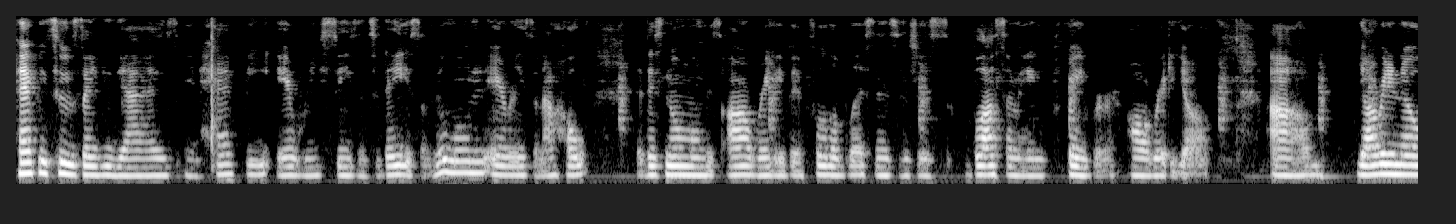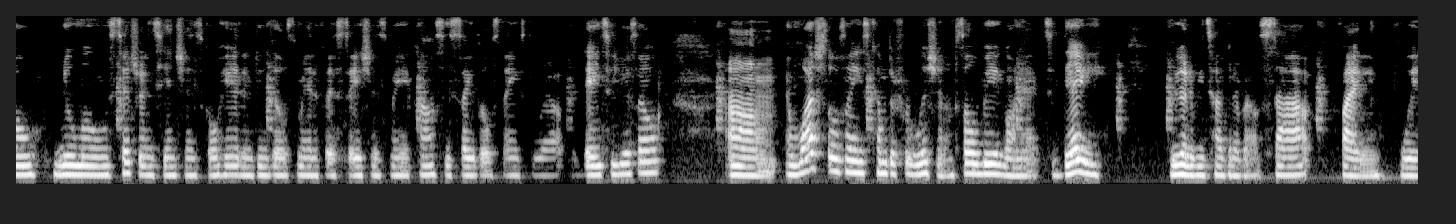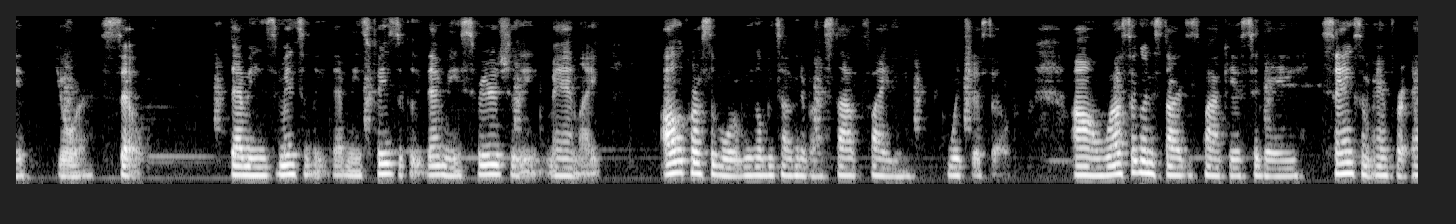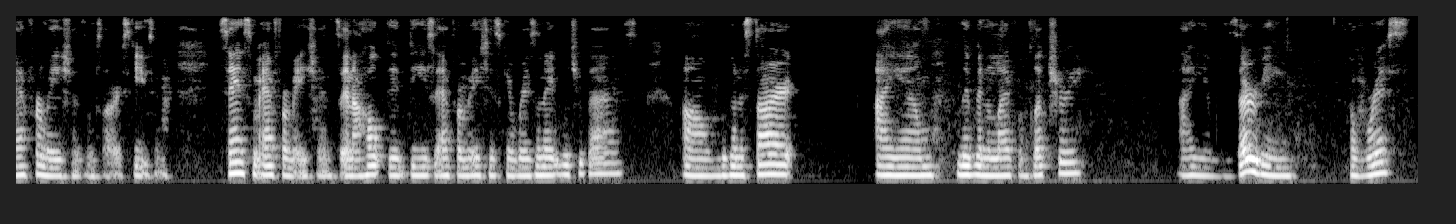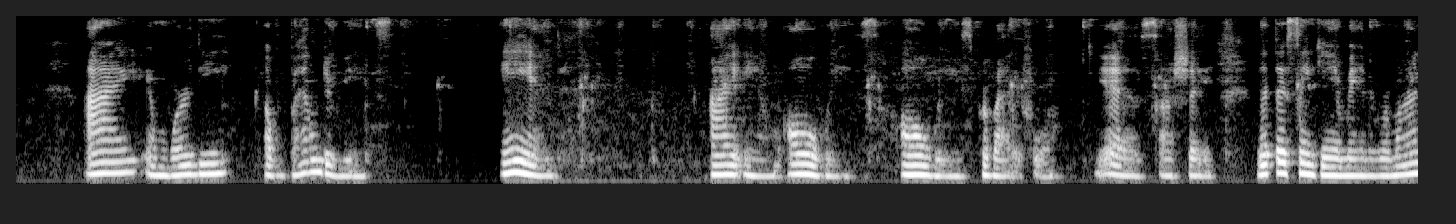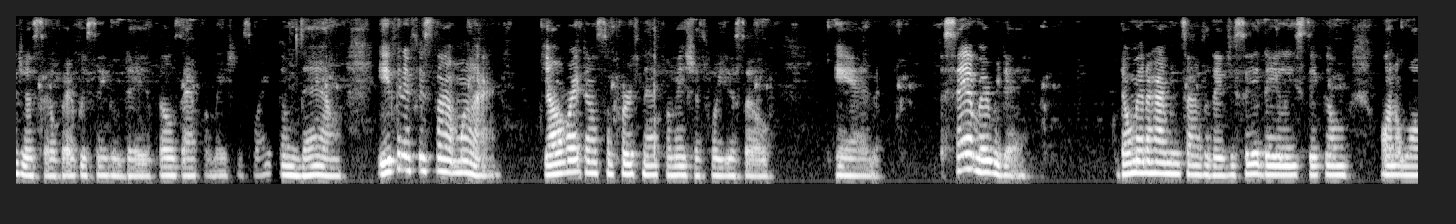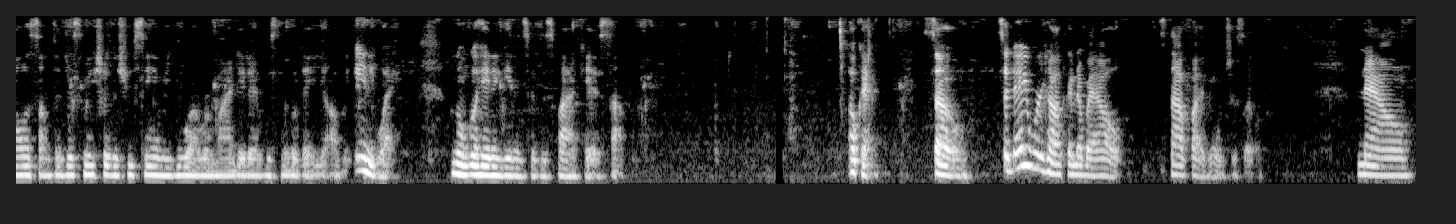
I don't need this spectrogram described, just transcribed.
Happy Tuesday, you guys, and happy Aries season. Today is a new moon in Aries, and I hope that this new moon has already been full of blessings and just blossoming favor already, y'all. Um, you all already know new moon, set your intentions, go ahead and do those manifestations, man. Constantly say those things throughout the day to yourself. Um, and watch those things come to fruition. I'm so big on that. Today, we're going to be talking about stop fighting with yourself that means mentally, that means physically, that means spiritually, man, like all across the board, we're gonna be talking about stop fighting with yourself. Um, we're also going to start this podcast today saying some affirmations. I'm sorry, excuse me, saying some affirmations, and I hope that these affirmations can resonate with you guys. Um, we're going to start. I am living a life of luxury. I am deserving of rest. I am worthy of boundaries. And I am always, always provided for. Yes, Ashe. Let that sink in, man, and remind yourself every single day of those affirmations. Write them down, even if it's not mine. Y'all write down some personal affirmations for yourself and say them every day. Don't matter how many times a day, just say it daily, stick them on a wall or something. Just make sure that you see them and you are reminded every single day, y'all. But anyway, we're going to go ahead and get into this podcast topic. Okay, so today we're talking about stop fighting with yourself. Now,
